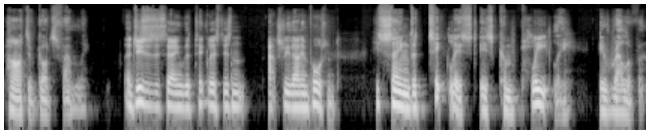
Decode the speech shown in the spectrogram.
part of God's family. And Jesus is saying the tick list isn't actually that important. He's saying the tick list is completely irrelevant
